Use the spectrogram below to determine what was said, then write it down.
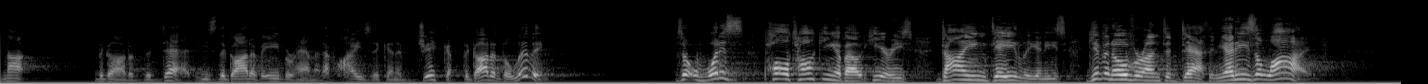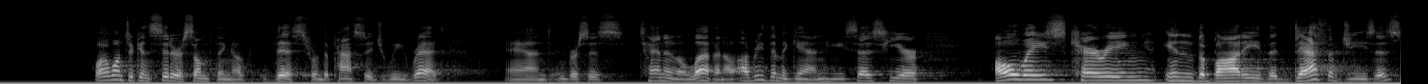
not the God of the dead. He's the God of Abraham and of Isaac and of Jacob, the God of the living. So, what is Paul talking about here? He's dying daily and he's given over unto death, and yet he's alive. Well, I want to consider something of this from the passage we read. And in verses 10 and 11, I'll, I'll read them again. He says here, always carrying in the body the death of Jesus,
